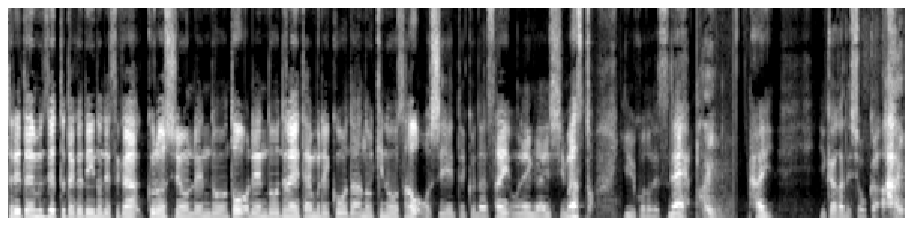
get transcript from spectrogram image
テレタイム Z だけでいいのですが、クロッシオン連動と連動でないタイムレコーダーの機能差を教えてください。お願いします。ということですね。はい。はい。いかがでしょうか？はい。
